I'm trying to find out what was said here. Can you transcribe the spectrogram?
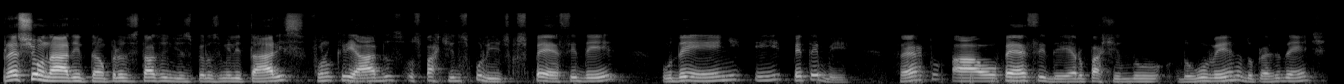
Pressionado, então, pelos Estados Unidos e pelos militares, foram criados os partidos políticos, PSD, UDN e PTB, certo? o PSD era o partido do, do governo, do presidente,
